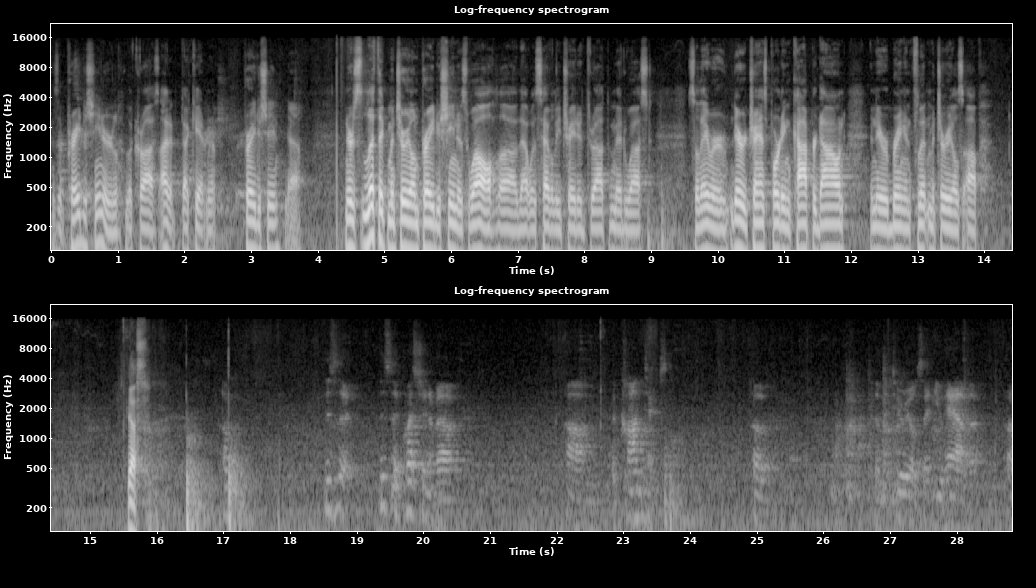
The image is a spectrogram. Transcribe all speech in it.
is it Prairie du Chien or La Crosse? I, I can't remember. Prairie du Chien, yeah. There's lithic material in Prairie du Chien as well uh, that was heavily traded throughout the Midwest. So they were, they were transporting copper down and they were bringing flint materials up. Yes? This is a, this is a question about um, the context of the materials that you have. Um,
